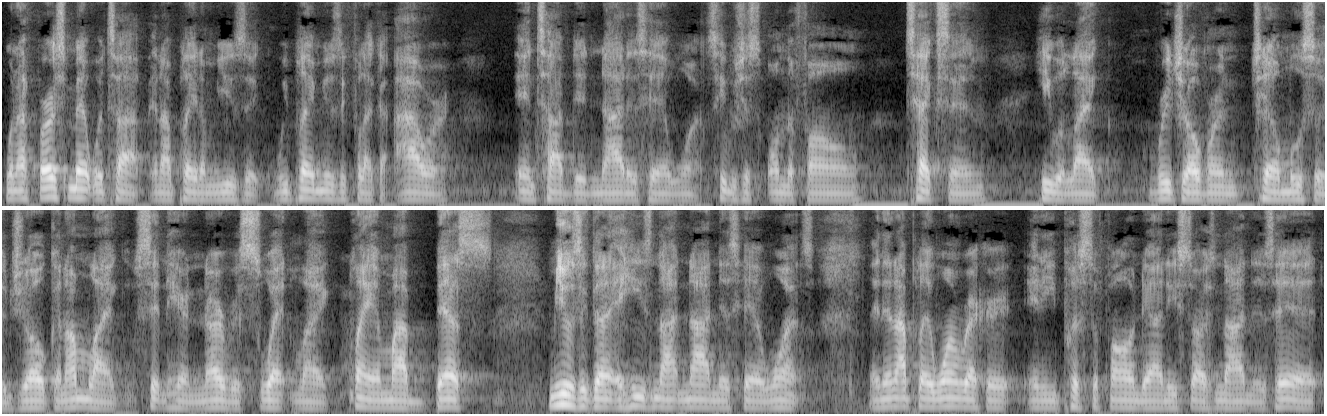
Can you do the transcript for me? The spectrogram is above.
when I first met with Top and I played him music, we played music for like an hour and Top did nod his head once. He was just on the phone, texting. He would like reach over and tell Moosa a joke and I'm like sitting here nervous, sweating, like playing my best music that he's not nodding his head once. And then I play one record and he puts the phone down, he starts nodding his head.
